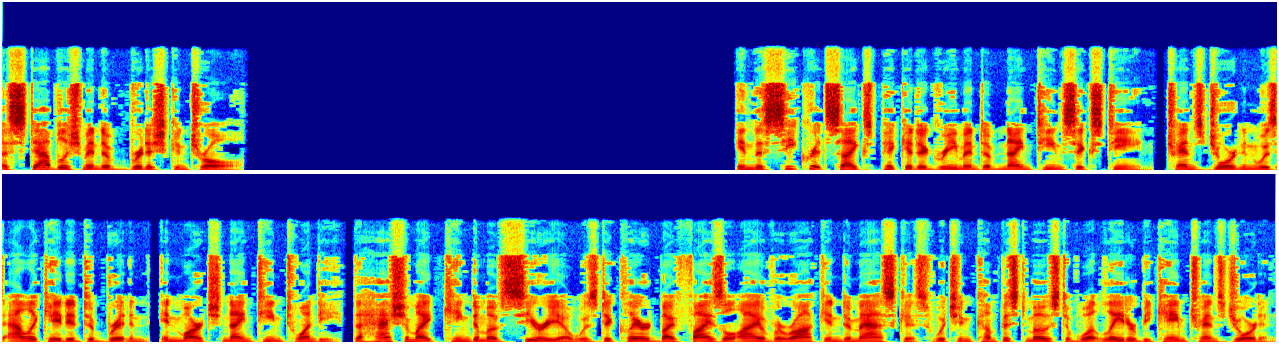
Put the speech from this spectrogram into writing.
Establishment of British control In the secret Sykes-Picot Agreement of 1916, Transjordan was allocated to Britain. In March 1920, the Hashemite Kingdom of Syria was declared by Faisal I of Iraq in Damascus which encompassed most of what later became Transjordan.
